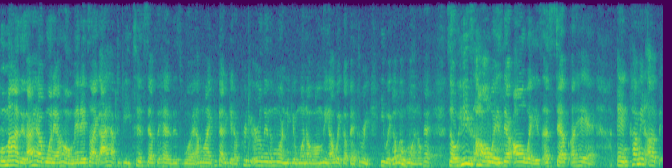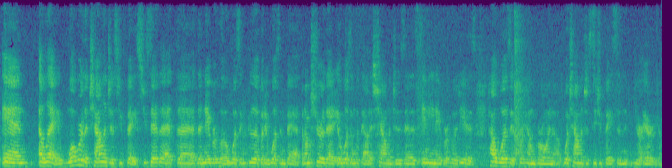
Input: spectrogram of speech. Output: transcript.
Well, mine is. I have one at home, and it's like I have to be ten steps ahead of this boy. I'm like, you got to get up pretty early in the morning to get one over on me. I wake up at three. He wake up at one. Okay, so he's always they're always a step ahead. And coming up in LA, what were the challenges you faced? You said that the the neighborhood wasn't good, but it wasn't bad. But I'm sure that it wasn't without its challenges, as any neighborhood is. How was it for him growing up? What challenges did you face in your area?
